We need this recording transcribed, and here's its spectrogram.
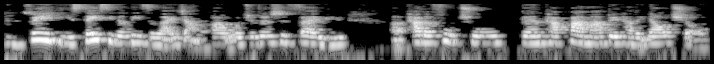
嗯，所以以 Stacy 的例子来讲的话，我觉得是在于，呃，她的付出跟她爸妈对她的要求，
